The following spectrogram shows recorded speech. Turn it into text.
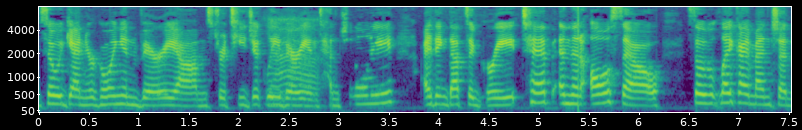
So again, you're going in very um, strategically, yeah. very intentionally. I think that's a great tip. And then also So, like I mentioned,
